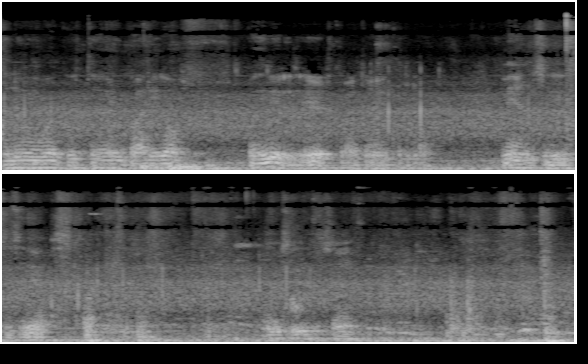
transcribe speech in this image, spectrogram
And then work with everybody else. Well, he did his ears, bro. I think. Man, jeez, his ears. Let me see what.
